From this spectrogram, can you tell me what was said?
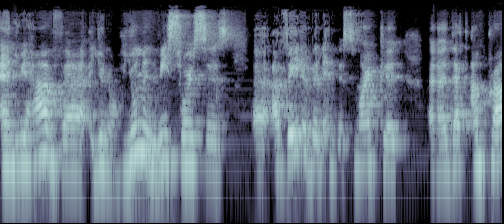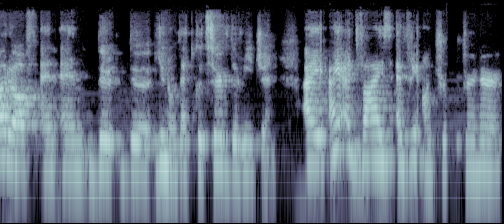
and we have uh, you know human resources uh, available in this market uh, that I'm proud of and and the the you know that could serve the region. I, I advise every entrepreneur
